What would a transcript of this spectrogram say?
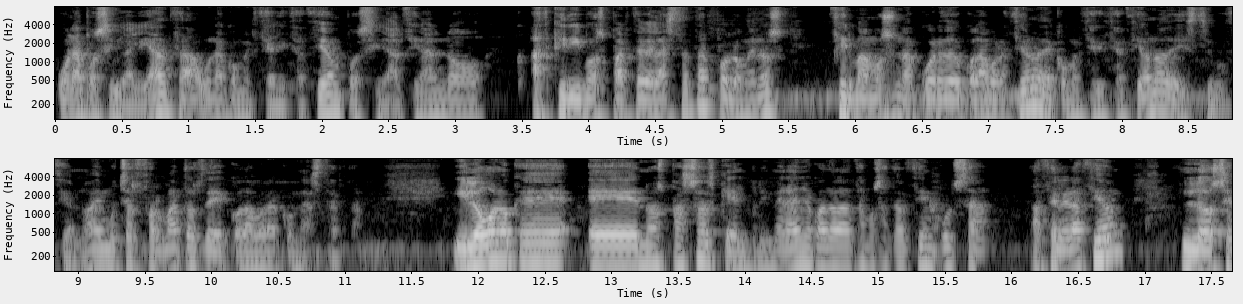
una posible alianza, una comercialización, pues si al final no adquirimos parte de la startup, por lo menos firmamos un acuerdo de colaboración o de comercialización o de distribución. ¿no? Hay muchos formatos de colaborar con una startup. Y luego lo que eh, nos pasó es que el primer año cuando lanzamos Atercia Impulsa Aceleración, los,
